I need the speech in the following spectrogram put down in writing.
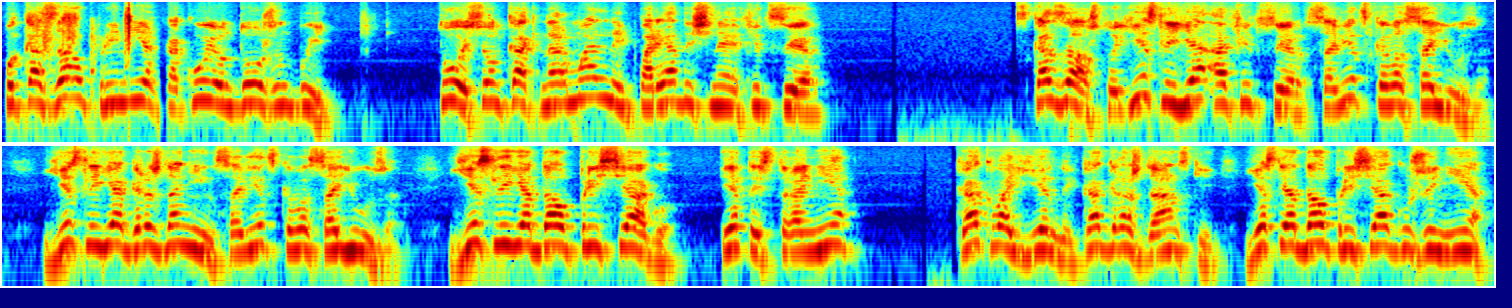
показал пример, какой он должен быть. То есть он как нормальный, порядочный офицер сказал, что если я офицер Советского Союза, если я гражданин Советского Союза, если я дал присягу этой стране, как военный, как гражданский, если я дал присягу жене,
